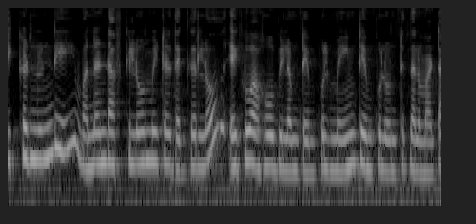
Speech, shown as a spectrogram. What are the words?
ఇక్కడ నుండి వన్ అండ్ హాఫ్ కిలోమీటర్ దగ్గరలో ఎగువ అహోబిలం టెంపుల్ మెయిన్ టెంపుల్ ఉంటుందన్నమాట.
